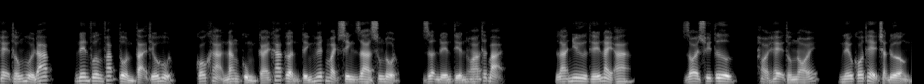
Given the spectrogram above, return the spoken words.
Hệ thống hồi đáp, nên phương pháp tồn tại thiếu hụt, có khả năng cùng cái khác gần tính huyết mạch sinh ra xung đột, dẫn đến tiến hóa thất bại. Là như thế này a. À? doi suy tư, hỏi hệ thống nói, nếu có thể chặn đường,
